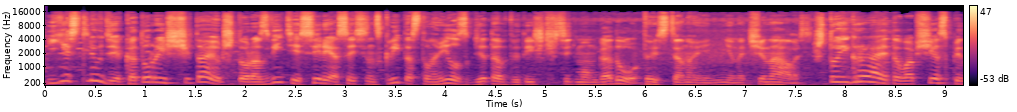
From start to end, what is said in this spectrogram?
Есть люди, которые считают, что развитие серии Assassin's Creed остановилось где-то в 2007 году, то есть оно и не начиналось. Что игра это вообще спин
